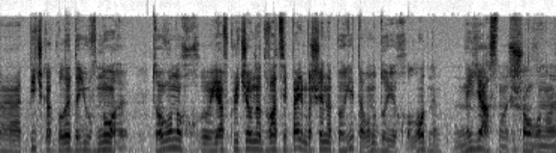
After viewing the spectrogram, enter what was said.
е, пічка, коли даю в ноги. То воно я включив на 25, машина погріта, воно дує холодним. Неясно, що воно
